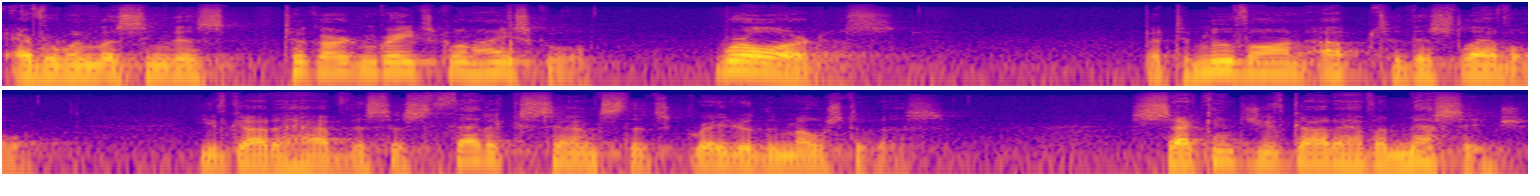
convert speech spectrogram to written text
Everyone listening to this took art in grade school and high school. We're all artists. But to move on up to this level, you've got to have this aesthetic sense that's greater than most of us. Second, you've got to have a message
